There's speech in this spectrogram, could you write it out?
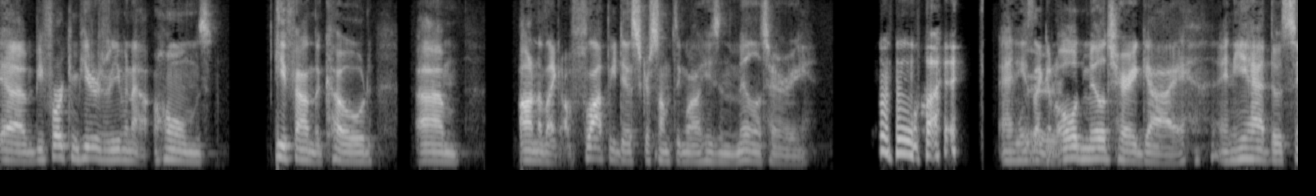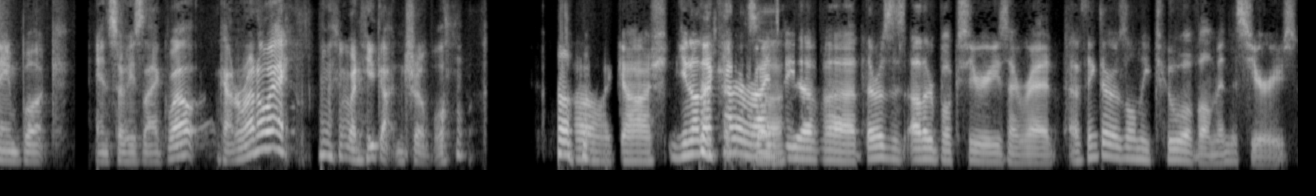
uh, before computers were even at homes. He found the code um, on like a floppy disk or something while he's in the military. what? and he's like an old military guy and he had those same book and so he's like well gotta run away when he got in trouble Oh my gosh. You know that kind of reminds uh, me of uh there was this other book series I read. I think there was only two of them in the series.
